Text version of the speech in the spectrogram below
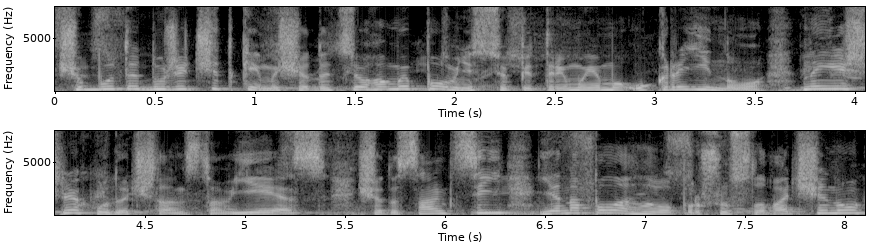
Щоб бути дуже чіткими щодо цього, ми повністю підтримуємо Україну на її шляху до членства в ЄС. Щодо санкцій, я наполегливо прошу Словаччину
